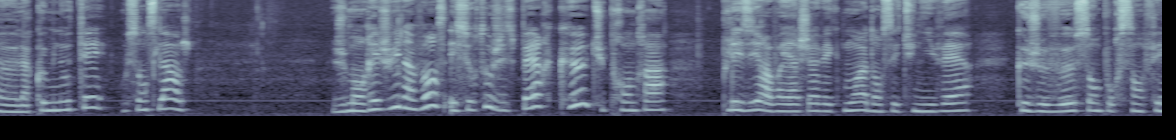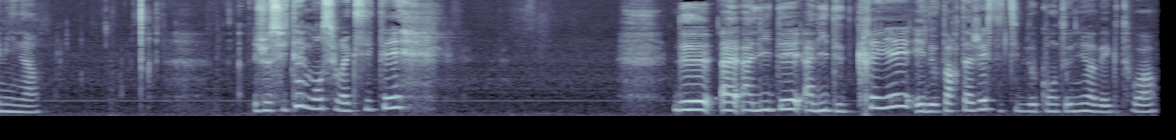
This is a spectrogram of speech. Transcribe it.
euh, la communauté au sens large. Je m'en réjouis d'avance et surtout j'espère que tu prendras plaisir à voyager avec moi dans cet univers que je veux 100% féminin. Je suis tellement surexcitée de, à, l'idée à l'idée de créer et de partager ce type de contenu avec toi.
